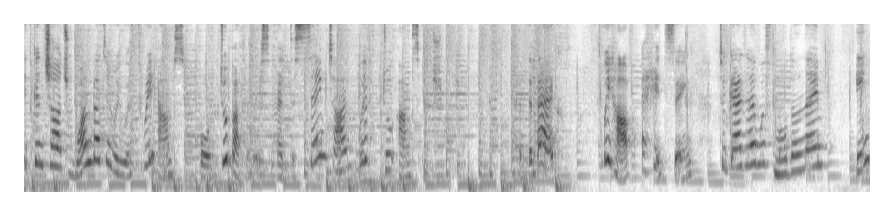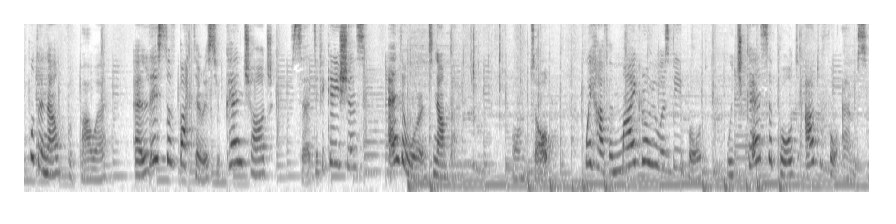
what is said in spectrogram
It can charge one battery with 3 amps or two batteries at the same time with 2 amps each. At the back, we have a heatsink together with model name, input and output power, a list of batteries you can charge, certifications and a warranty number. On top, we have a micro USB port which can support up to 4 amps,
